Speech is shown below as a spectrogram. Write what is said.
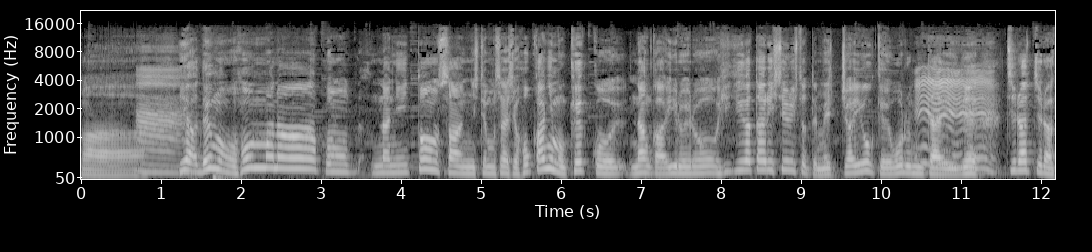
ああ。うんいやでもほんまなこの何トンさんにしてもそうやし他にも結構なんかいろいろ弾き語りしてる人ってめっちゃよけおるみたいでうんチラチラ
